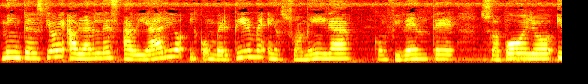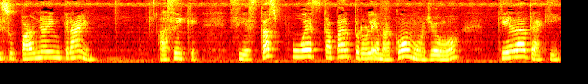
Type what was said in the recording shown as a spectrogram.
Mi intención es hablarles a diario y convertirme en su amiga, confidente, su apoyo y su partner in crime. Así que, si estás puesta para el problema como yo, quédate aquí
